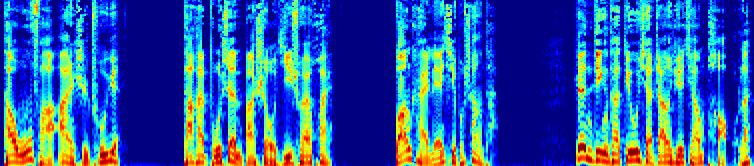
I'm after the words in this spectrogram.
她无法按时出院。她还不慎把手机摔坏，王凯联系不上她，认定她丢下张学强跑了。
